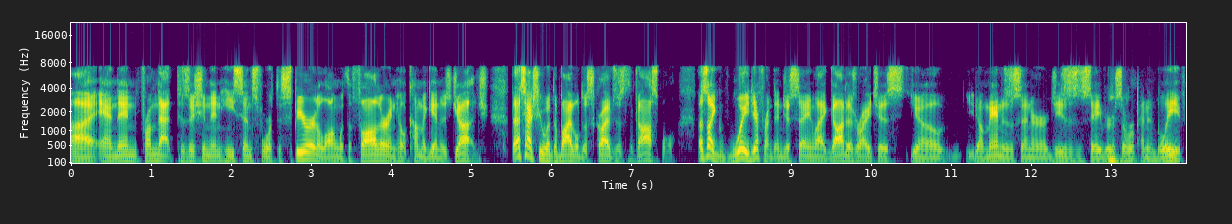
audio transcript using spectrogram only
Uh, and then from that position, then he sends forth the Spirit along with the Father, and he'll come again as judge. That's actually what the Bible describes as the gospel. That's like way different than just saying like God is righteous, you know, you know, man is a sinner, Jesus is a savior, mm-hmm. so repent and believe.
